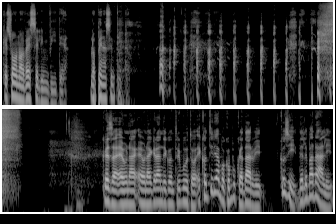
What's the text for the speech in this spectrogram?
che suono avesse l'invidia. L'ho appena sentito. Questo è, una- è un grande contributo e continuiamo comunque a darvi così delle banali,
